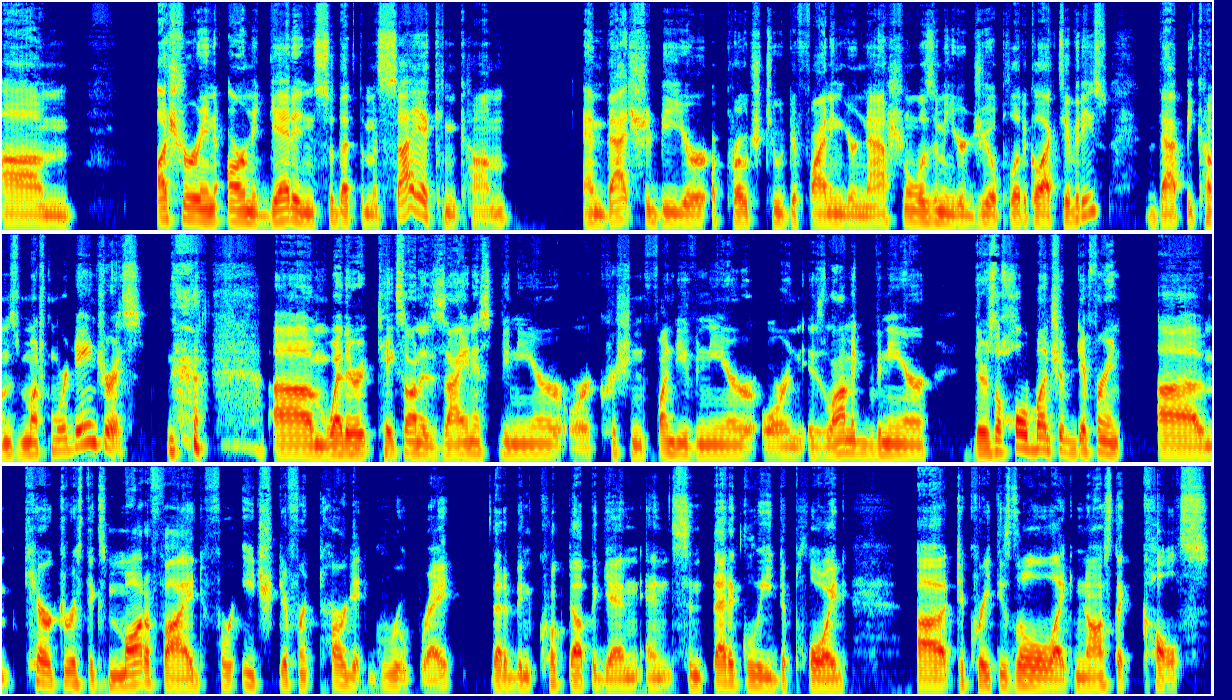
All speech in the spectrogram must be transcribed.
um, usher in Armageddon so that the Messiah can come, and that should be your approach to defining your nationalism and your geopolitical activities, that becomes much more dangerous. um, whether it takes on a Zionist veneer or a Christian fundy veneer or an Islamic veneer, there's a whole bunch of different um, characteristics modified for each different target group, right? That have been cooked up again and synthetically deployed uh, to create these little like Gnostic cults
